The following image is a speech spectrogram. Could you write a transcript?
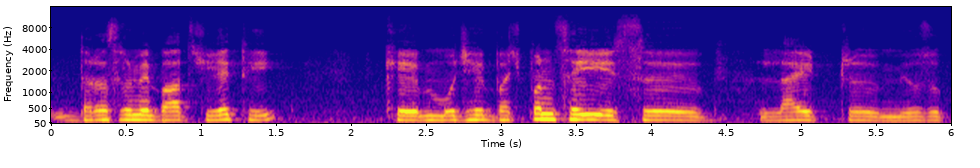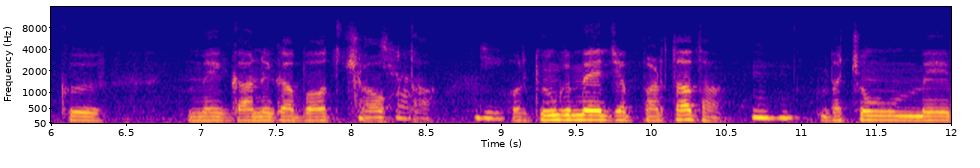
دراصل میں بات یہ تھی کہ مجھے بچپن سے ہی اس لائٹ میوزک میں گانے کا بہت شوق اچھا تھا۔ جی۔ اور کیونکہ میں جب پڑھتا تھا بچوں میں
